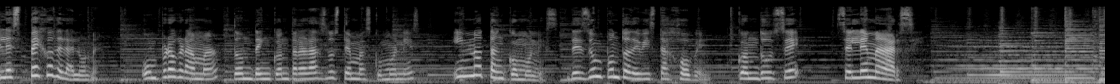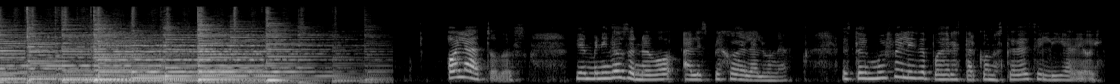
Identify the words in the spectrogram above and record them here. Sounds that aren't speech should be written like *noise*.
El espejo de la luna, un programa donde encontrarás los temas comunes y no tan comunes desde un punto de vista joven. Conduce Selena Arce. Hola a todos, bienvenidos de nuevo al espejo de la luna. Estoy muy feliz de poder estar con ustedes el día de hoy.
